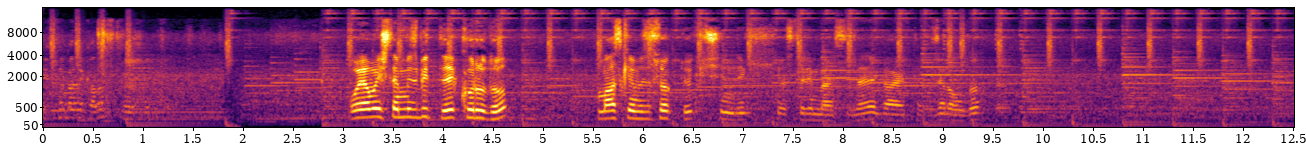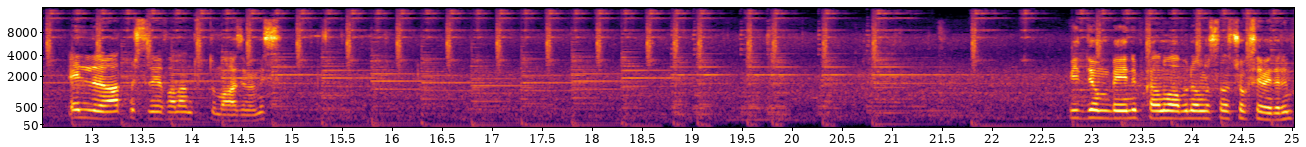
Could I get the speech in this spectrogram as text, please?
Ee, İzlemede kalın. Görüşmek. Boyama işlemimiz bitti, kurudu. Maskemizi söktük. Şimdi göstereyim ben size. Gayet de güzel oldu. 50 lira 60 liraya falan tuttu malzememiz. Videomu beğenip kanalıma abone olursanız çok sevinirim.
